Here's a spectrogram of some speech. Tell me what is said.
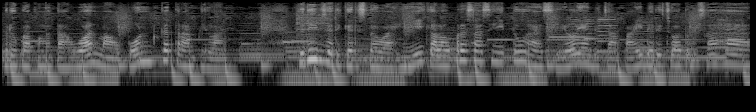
berupa pengetahuan maupun keterampilan. Jadi bisa digarisbawahi kalau prestasi itu hasil yang dicapai dari suatu usaha.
